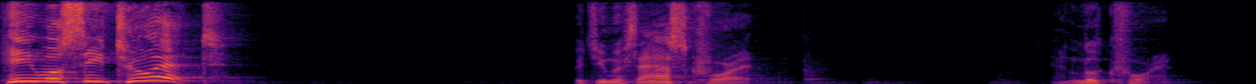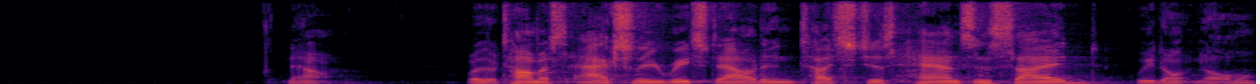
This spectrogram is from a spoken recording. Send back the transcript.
He will see to it. But you must ask for it and look for it. Now, whether Thomas actually reached out and touched his hands inside, we don't know.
